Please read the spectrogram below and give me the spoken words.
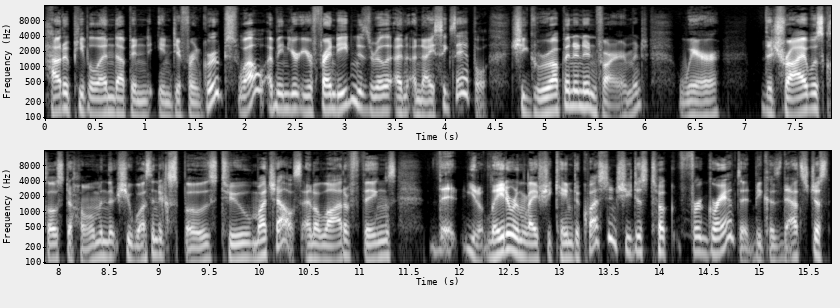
how do people end up in, in different groups? Well, I mean, your, your friend Eden is really a, a nice example. She grew up in an environment where the tribe was close to home and that she wasn't exposed to much else. And a lot of things that, you know, later in life she came to question, she just took for granted because that's just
